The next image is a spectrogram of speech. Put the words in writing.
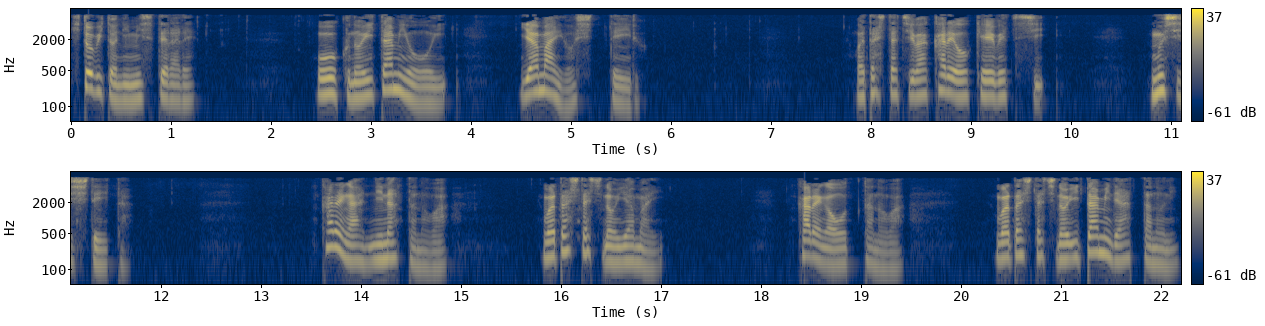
人々に見捨てられ、多くの痛みを負い、病を知っている。私たちは彼を軽蔑し、無視していた。彼が担ったのは、私たちの病。彼が負ったのは、私たちの痛みであったのに、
